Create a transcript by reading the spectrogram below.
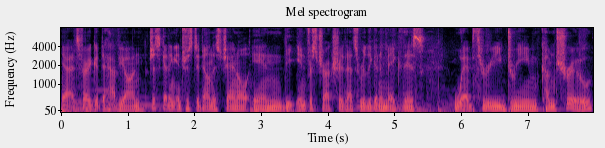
Yeah, it's very good to have you on. Just getting interested on this channel in the infrastructure that's really going to make this Web3 dream come true.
